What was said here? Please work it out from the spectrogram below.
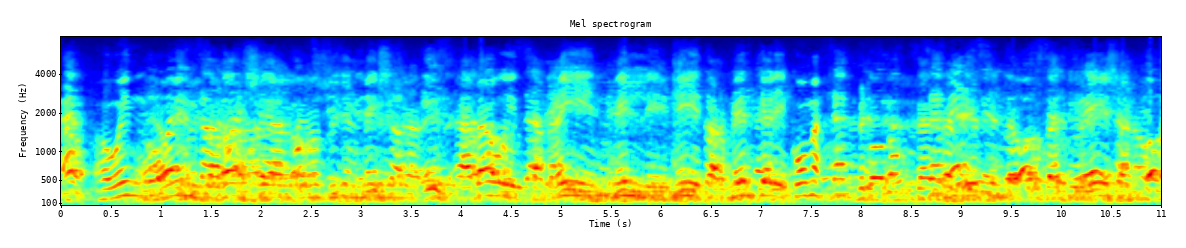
partial 17 ها when when the partial oxygen mixture is about 70 millimeter mercury, comma, the percent of saturation of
